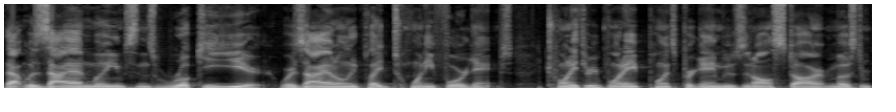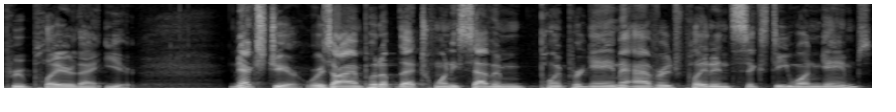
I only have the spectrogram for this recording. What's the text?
That was Zion Williamson's rookie year, where Zion only played 24 games. 23.8 points per game. He was an all star, most improved player that year. Next year, where Zion put up that 27 point per game average, played in 61 games.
